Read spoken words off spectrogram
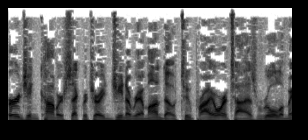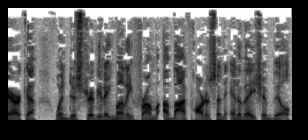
urging Commerce Secretary Gina Raimondo to prioritize rural America when distributing money from a bipartisan innovation bill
